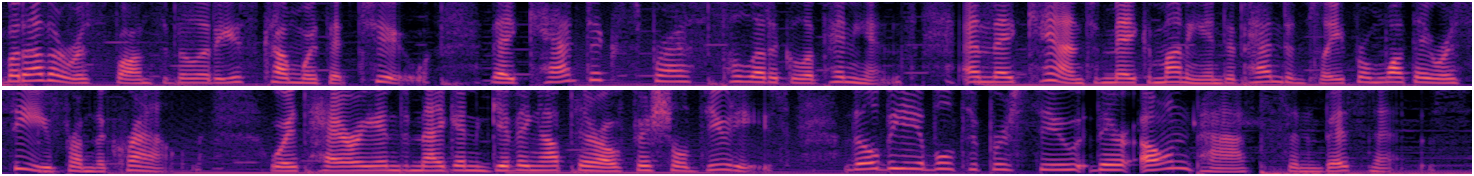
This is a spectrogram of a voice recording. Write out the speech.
But other responsibilities come with it too. They can't express political opinions, and they can't make money independently from what they receive from the Crown. With Harry and Meghan giving up their official duties, they'll be able to pursue their own paths in business.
